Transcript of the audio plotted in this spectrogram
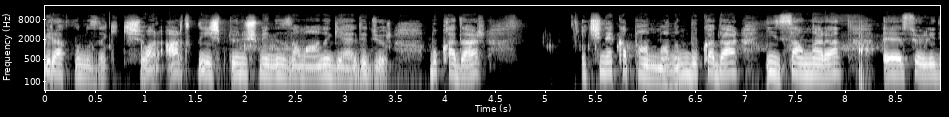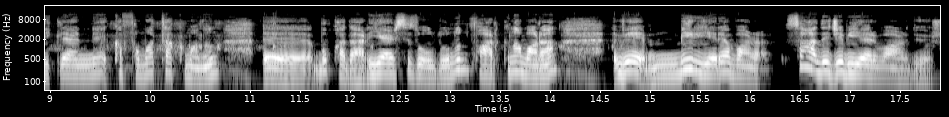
bir aklımızdaki kişi var. Artık değişip dönüşmenin zamanı geldi diyor. Bu kadar içine kapanmanın, bu kadar insanlara e, söylediklerini kafama takmanın e, bu kadar yersiz olduğunun farkına varan ve bir yere var, sadece bir yer var diyor.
